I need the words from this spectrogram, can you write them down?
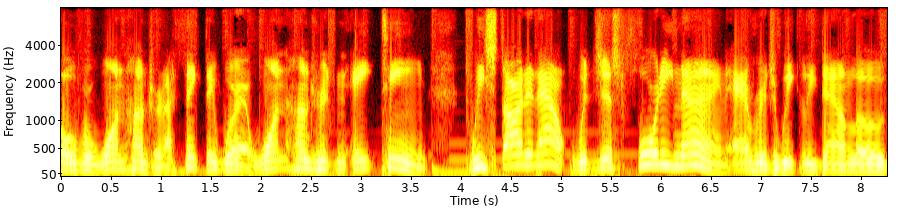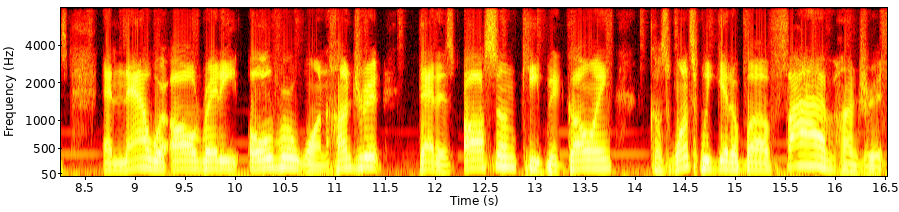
over 100. I think they were at 118. We started out with just 49 average weekly downloads, and now we're already over 100. That is awesome. Keep it going because once we get above 500,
